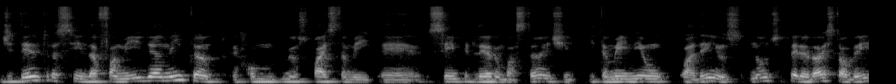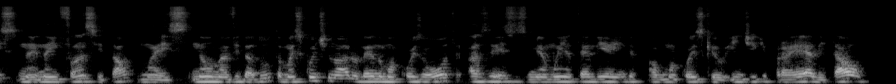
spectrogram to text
de dentro, assim, da família, nem tanto. É como meus pais também é, sempre leram bastante e também liam quadrinhos, não de super-heróis, talvez, né, na infância e tal, mas não na vida adulta, mas continuaram lendo uma coisa ou outra. Às vezes, minha mãe até lia ainda alguma coisa que eu indique para ela e tal,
